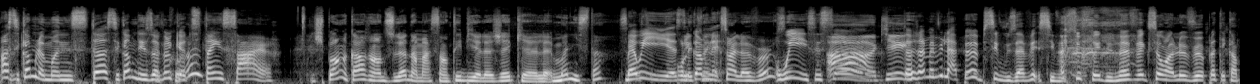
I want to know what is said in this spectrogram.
Ah, c'est comme le monista. C'est comme des ovules que tu t'insères. Je suis pas encore rendue là dans ma santé biologique. euh, Le monista. Ben oui, pour c'est les comme infections à levure. ça? Oui, c'est ça. Ah, ok. T'as jamais vu la pub? Si vous avez, si vous souffrez d'une infection à levure. Puis là, t'es comme,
